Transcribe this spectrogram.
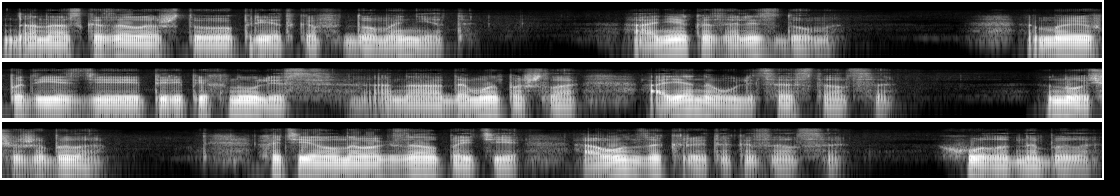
Она сказала, что предков дома нет. Они оказались дома. Мы в подъезде перепихнулись, она домой пошла, а я на улице остался. Ночь уже была. Хотел на вокзал пойти, а он закрыт оказался. Холодно было.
